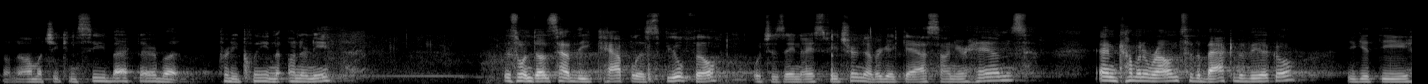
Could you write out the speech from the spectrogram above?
Don't know how much you can see back there, but pretty clean underneath. This one does have the capless fuel fill, which is a nice feature. Never get gas on your hands. And coming around to the back of the vehicle, you get the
